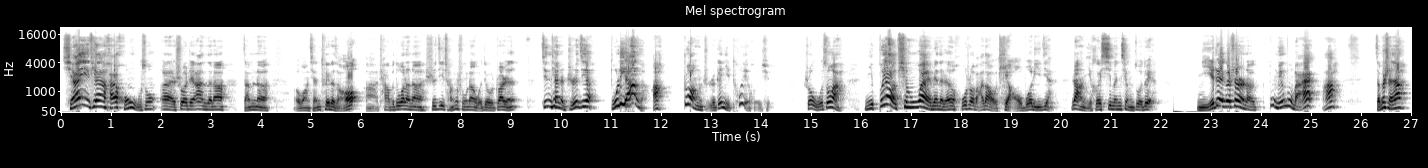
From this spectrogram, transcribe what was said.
前一天还哄武松，哎，说这案子呢，咱们呢往前推着走啊，差不多了呢，时机成熟呢，我就抓人。今天呢，直接不立案了啊，状纸给你退回去，说武松啊。你不要听外面的人胡说八道、挑拨离间，让你和西门庆作对。你这个事儿呢，不明不白啊，怎么审啊？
